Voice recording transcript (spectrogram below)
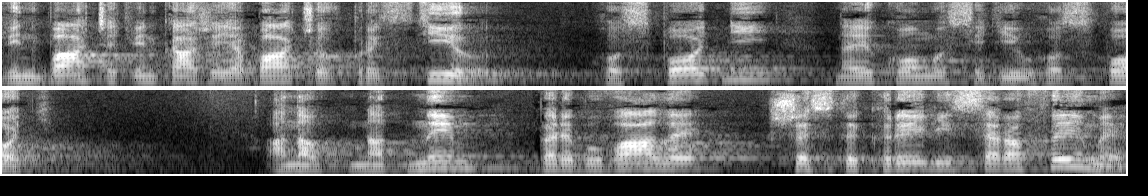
Він бачить, він каже, я бачив пристіл Господній, на якому сидів Господь. А над, ним перебували шестикрилі серафими,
